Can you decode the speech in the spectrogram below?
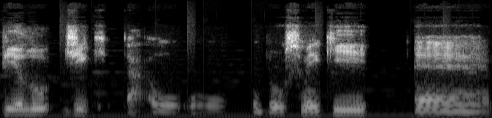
pelo Dick, tá? O, o, o Bruce meio que é,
